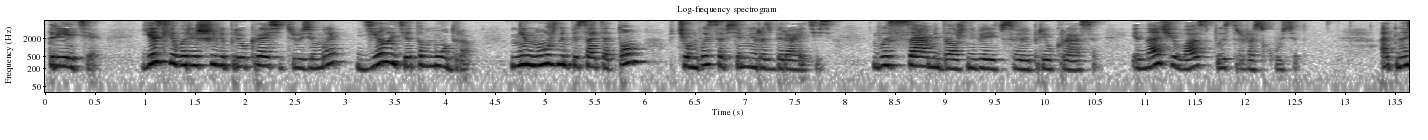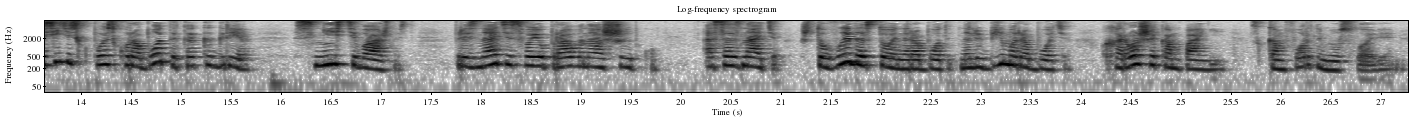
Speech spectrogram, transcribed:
Третье. Если вы решили приукрасить резюме, делайте это мудро. Не нужно писать о том, в чем вы совсем не разбираетесь. Вы сами должны верить в свои приукрасы, иначе вас быстро раскусят. Относитесь к поиску работы как к игре. Снизьте важность. Признайте свое право на ошибку. Осознайте, что вы достойны работать на любимой работе, хорошей компании, с комфортными условиями.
